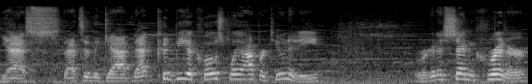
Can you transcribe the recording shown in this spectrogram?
Yes, that's in the gap. That could be a close play opportunity. We're gonna send Kritter.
